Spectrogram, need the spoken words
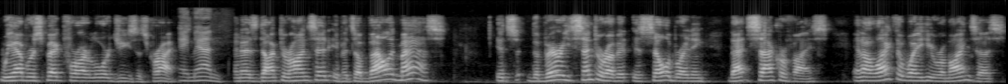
we have respect for our Lord Jesus Christ. Amen. And as Dr. Hahn said, if it's a valid Mass, it's the very center of it is celebrating that sacrifice. And I like the way he reminds us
